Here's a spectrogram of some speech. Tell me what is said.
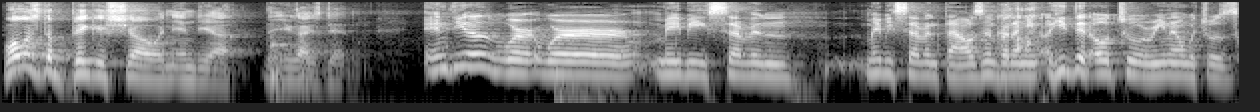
What was the biggest show in India that you guys did? India were were maybe seven, maybe seven thousand. But I mean, he did O2 Arena, which was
